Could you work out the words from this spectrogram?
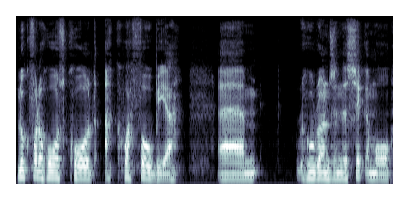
look for a horse called Aquaphobia um, who runs in the Sycamore.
